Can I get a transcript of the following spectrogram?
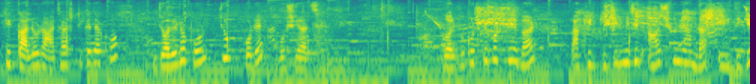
একে কালো রাজহাঁসটিকে দেখো জলের ওপর চুপ করে বসে আছে। গল্প করতে করতে এবার পাখির কিচিরমিচির আওয়াজ শুনে আমরা এই দিকে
